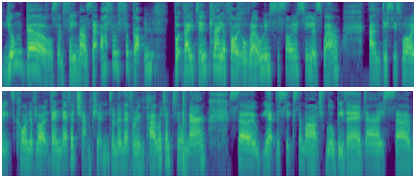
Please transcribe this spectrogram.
young girls and females, they're often forgotten. But they do play a vital role in society as well. And this is why it's kind of like they're never champions and they're never empowered until now. So, yep, the 6th of March will be their day. So,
